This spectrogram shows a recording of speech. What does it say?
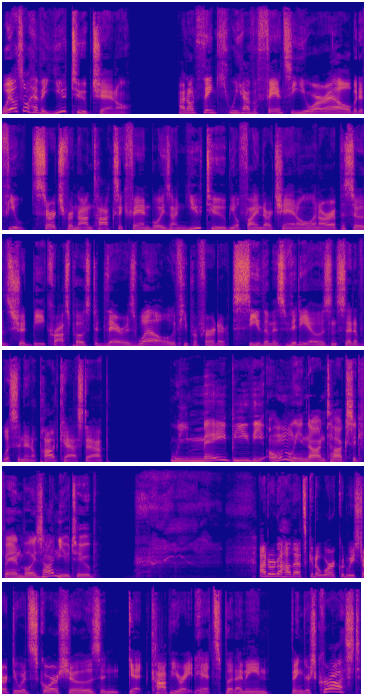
We also have a YouTube channel. I don't think we have a fancy URL, but if you search for Non Toxic Fanboys on YouTube, you'll find our channel, and our episodes should be cross posted there as well if you prefer to see them as videos instead of listen in a podcast app. We may be the only non toxic fanboys on YouTube. I don't know how that's going to work when we start doing score shows and get copyright hits, but I mean, fingers crossed.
